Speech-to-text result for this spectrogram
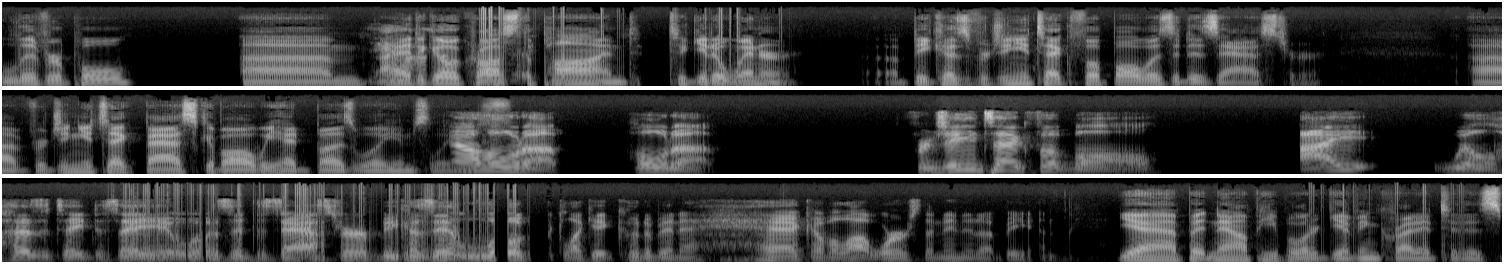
Liverpool, um, I had to go across the pond to get a winner uh, because Virginia Tech football was a disaster. Uh, Virginia Tech basketball, we had Buzz Williams leave. Now hold up, hold up. Virginia Tech football, I will hesitate to say it was a disaster because it looked like it could have been a heck of a lot worse than it ended up being. Yeah, but now people are giving credit to this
